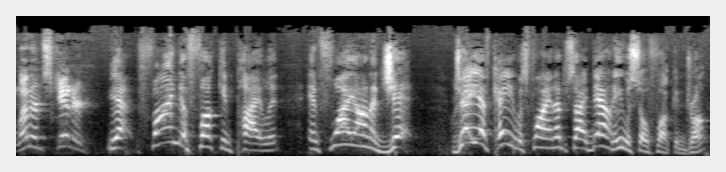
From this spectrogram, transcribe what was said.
Lynyrd Skynyrd. Yeah, find a fucking pilot and fly on a jet. JFK was flying upside down. He was so fucking drunk.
